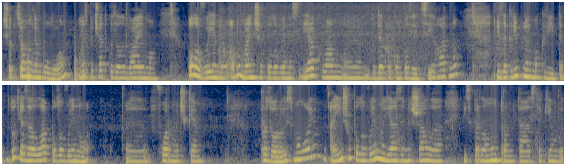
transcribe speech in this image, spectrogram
Щоб цього не було, ми спочатку заливаємо половину або менше половини, як вам буде по композиції гарно. І закріплюємо квіти. Тут я залила половину формочки прозорою смолою, а іншу половину я замішала із перламутром та з таким от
